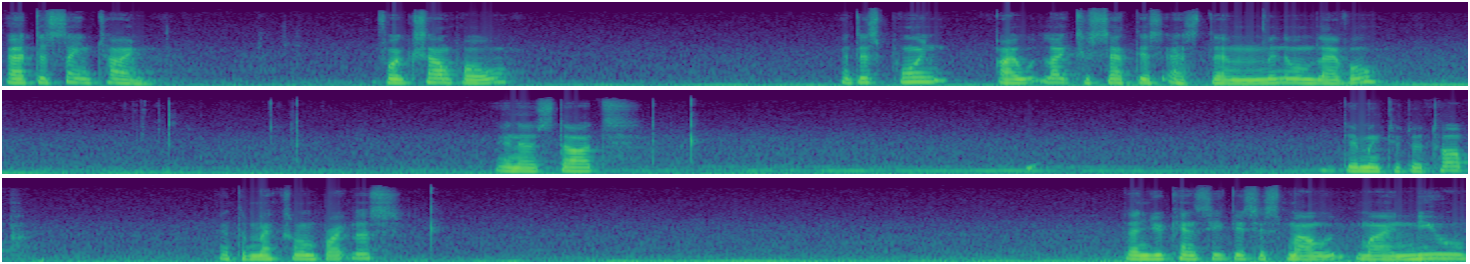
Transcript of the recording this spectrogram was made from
At the same time, for example, at this point, I would like to set this as the minimum level. And I start dimming to the top at the maximum brightness. Then you can see this is my, my new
